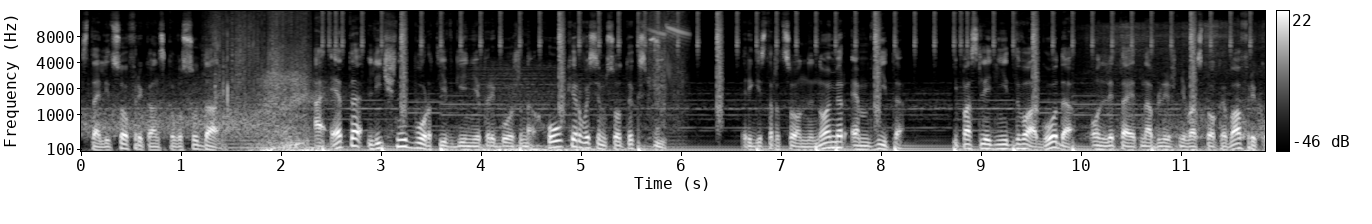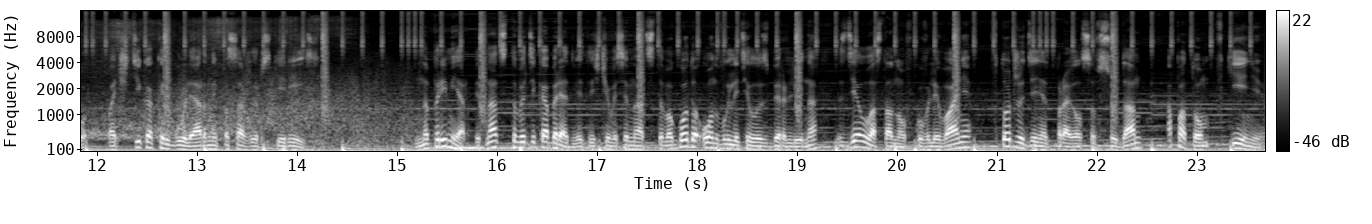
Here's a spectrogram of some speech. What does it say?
столицу африканского Судана. А это личный борт Евгения Пригожина Hawker 800 XP, регистрационный номер МВИТА. И последние два года он летает на Ближний Восток и в Африку почти как регулярный пассажирский рейс. Например, 15 декабря 2018 года он вылетел из Берлина, сделал остановку в Ливане, в тот же день отправился в Судан, а потом в Кению.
